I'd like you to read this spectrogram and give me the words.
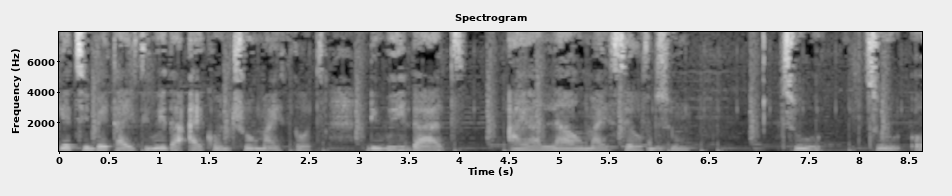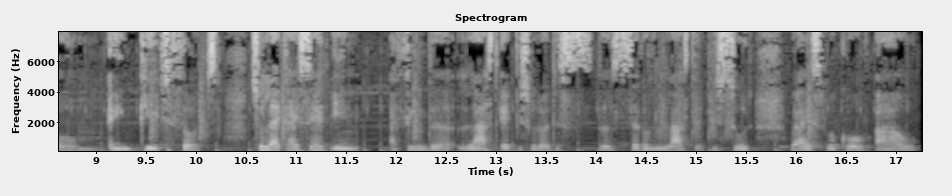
getting better is the way that I control my thoughts, the way that I allow myself to to to um engage thoughts. So like I said in I think the last episode or this the second last episode where I spoke of how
